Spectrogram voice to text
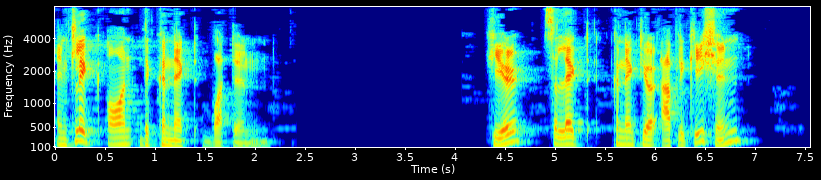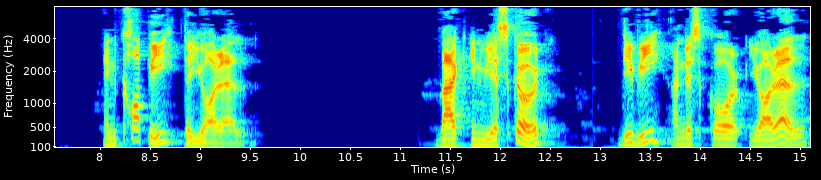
and click on the connect button. Here, select Connect your application and copy the URL. Back in VS Code, db underscore URL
